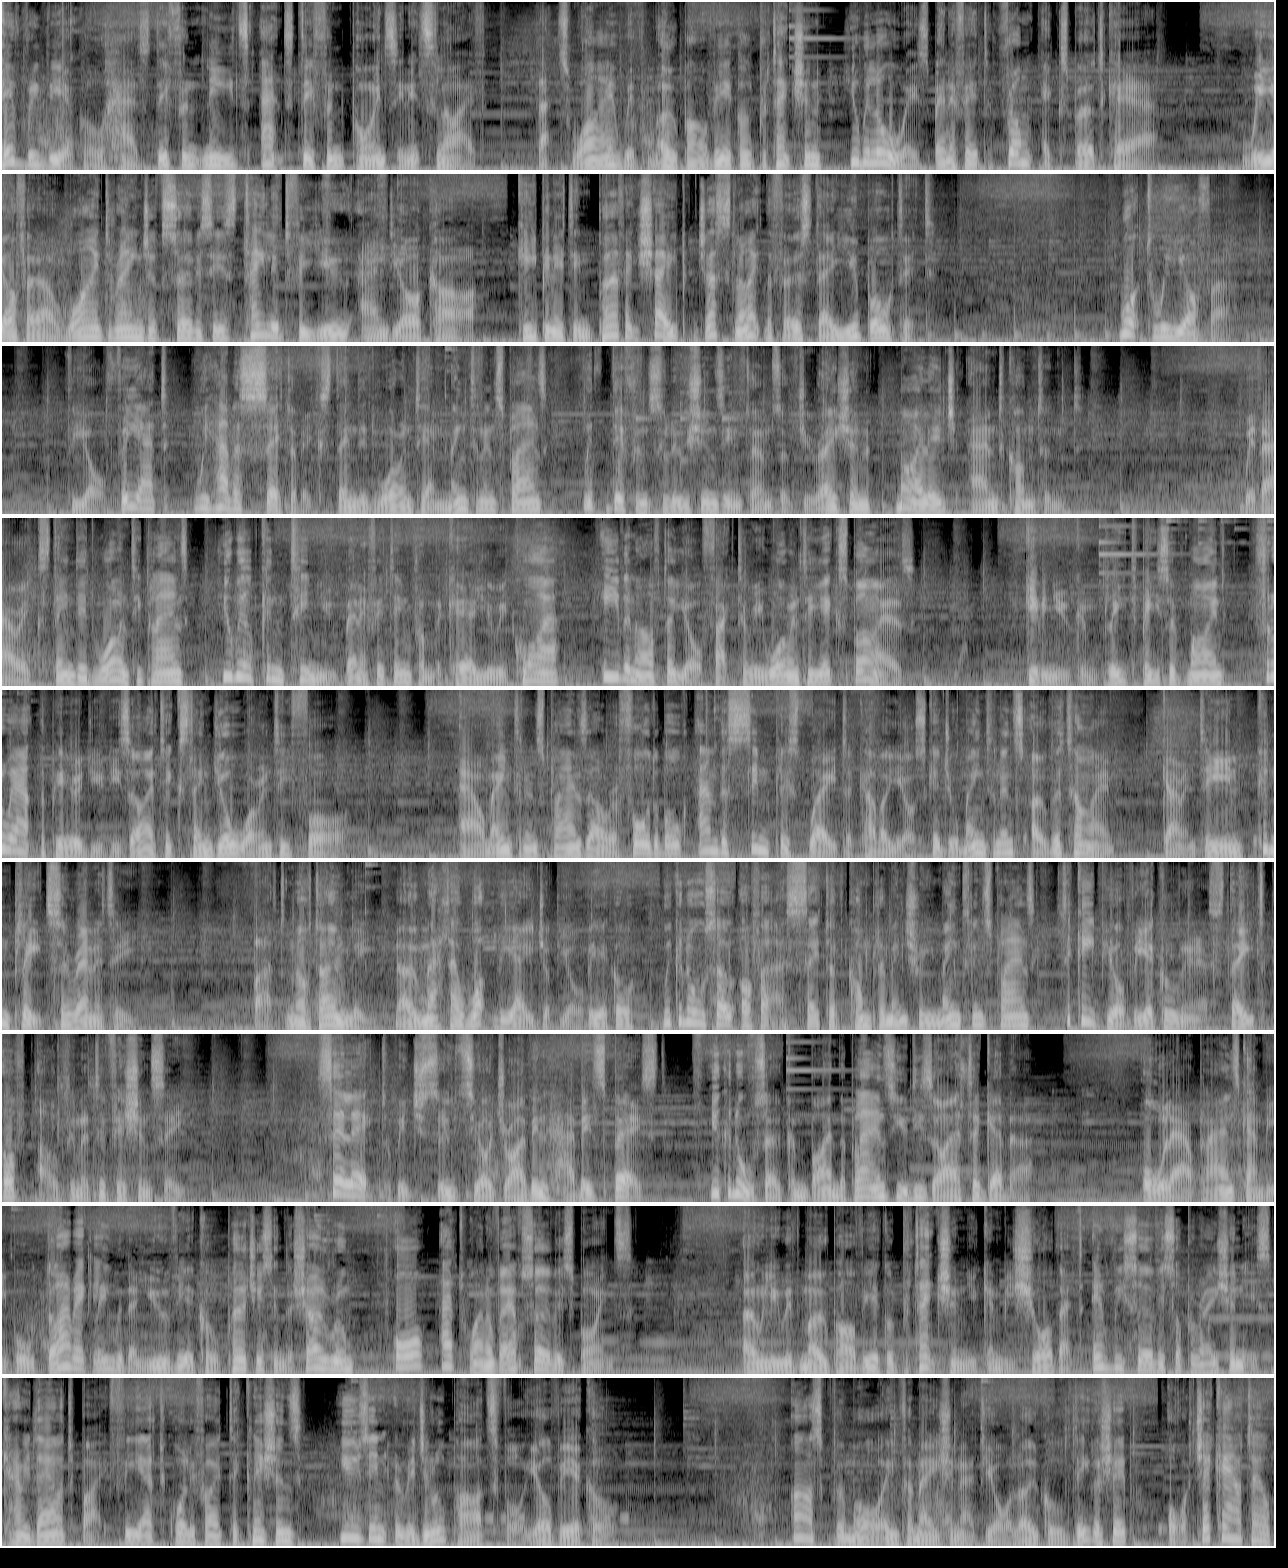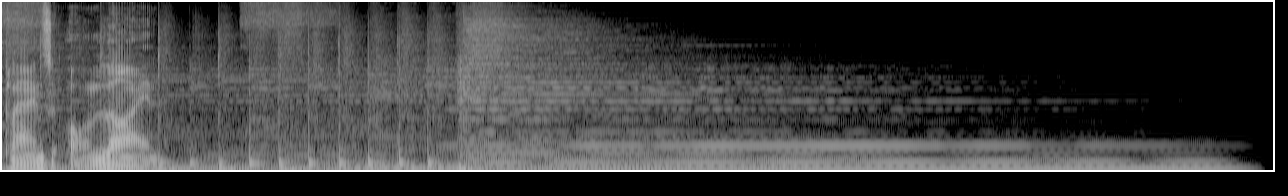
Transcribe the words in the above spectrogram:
Every vehicle has different needs at different points in its life. That's why with Mopar Vehicle Protection you will always benefit from expert care. We offer a wide range of services tailored for you and your car, keeping it in perfect shape just like the first day you bought it. What we offer for your Fiat, we have a set of extended warranty and maintenance plans with different solutions in terms of duration, mileage and content. With our extended warranty plans, you will continue benefiting from the care you require even after your factory warranty expires, giving you complete peace of mind throughout the period you desire to extend your warranty for. Our maintenance plans are affordable and the simplest way to cover your scheduled maintenance over time, guaranteeing complete serenity. But not only, no matter what the age of your vehicle, we can also offer a set of complimentary maintenance plans to keep your vehicle in a state of ultimate efficiency. Select which suits your driving habits best. You can also combine the plans you desire together. All our plans can be bought directly with a new vehicle purchase in the showroom or at one of our service points. Only with Mopar Vehicle Protection you can be sure that every service operation is carried out by Fiat qualified technicians using original parts for your vehicle. Ask for more information at your local dealership or check out our plans online.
